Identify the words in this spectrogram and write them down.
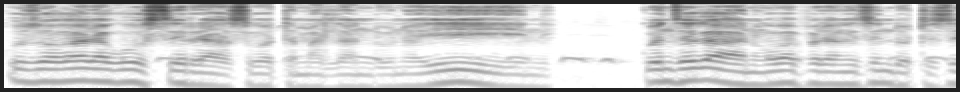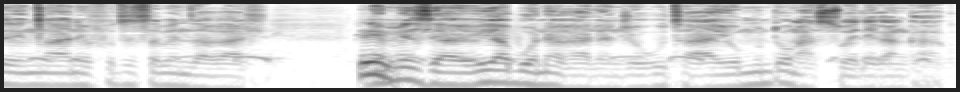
Kuzokala ku serious kodwa madlanduna yini? Kwenzekani ngoba phela ngithi indoda esencane futhi isebenza kahle. Nemizi yayo iyabonakala nje ukuthi hayi umuntu ongaswele kangako.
